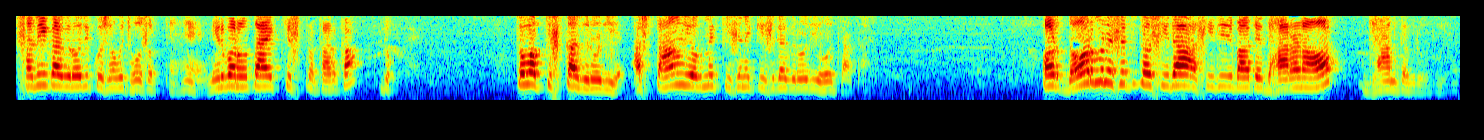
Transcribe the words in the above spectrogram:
सभी का विरोधी कुछ ना कुछ हो सकते हैं। निर्भर होता है किस प्रकार का दुख। तो वह किसका विरोधी है? अष्टांग योग में किसी न किसी का विरोधी हो जाता है। और दौर मन से तो सीधा सीधी बात है धारणा और ध्यान का विरोधी है।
